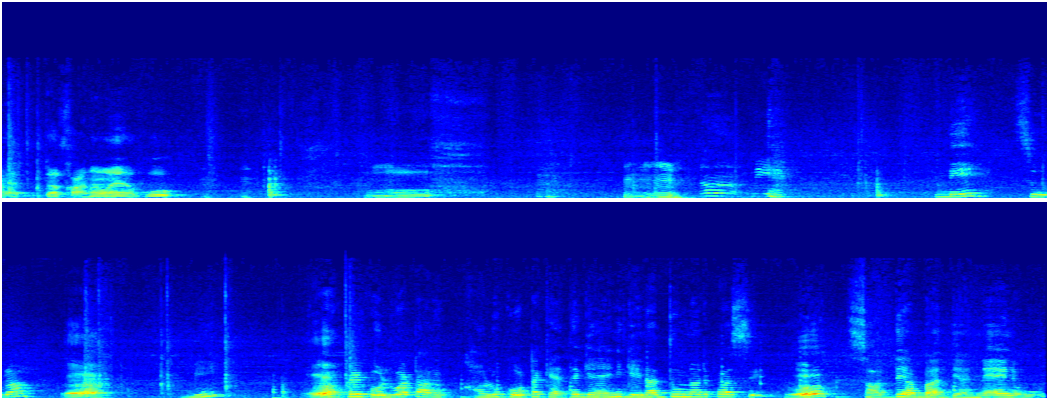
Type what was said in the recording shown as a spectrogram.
ඇත්ත කනවයකෝ මේ සුරා ඈ මේ අපේ කොළුවට අර කළු කොට කැත ගෑණි ගෙනත් දුන්නාට පස්සේ ඈ සද්දයක් බද්දයක් නෑ නෝ.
